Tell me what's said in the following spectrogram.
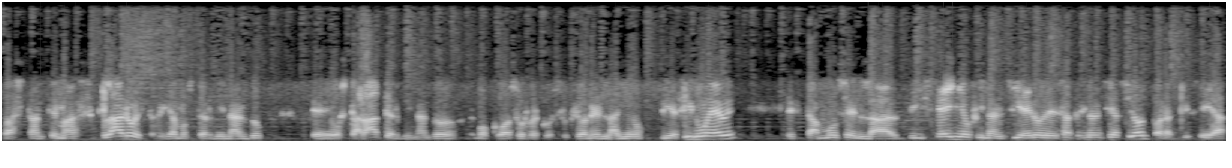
bastante más claro. Estaríamos terminando, eh, o estará terminando Mocoa su reconstrucción en el año 19. Estamos en el diseño financiero de esa financiación para que sea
